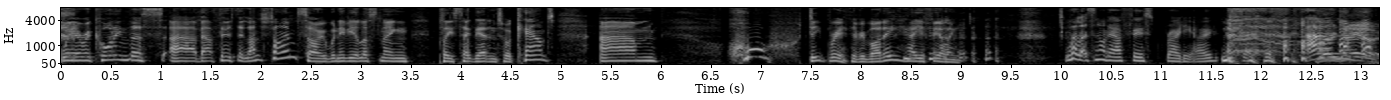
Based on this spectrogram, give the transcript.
We're recording this uh, about Thursday lunchtime, so whenever you're listening, please take that into account. Um, whew, deep breath, everybody. How are you feeling? well, it's not our first rodeo. is it? Rodeo.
